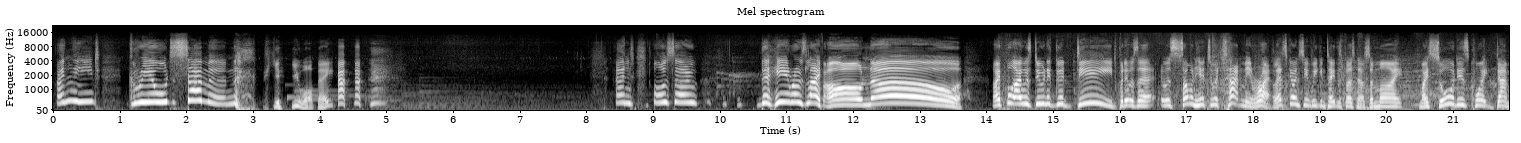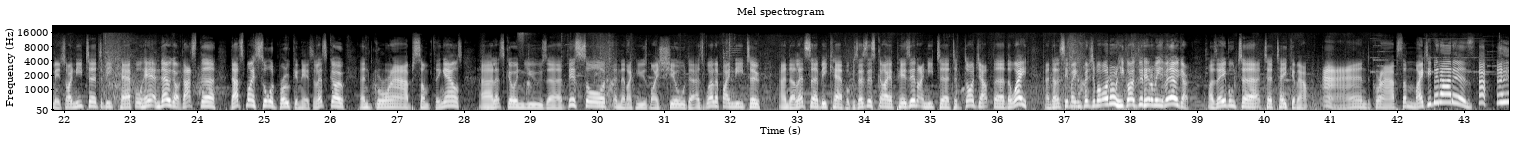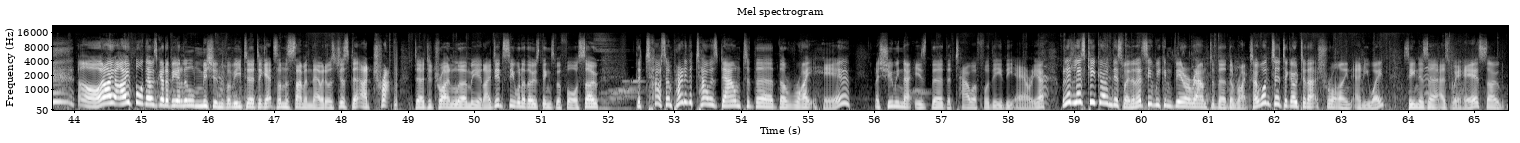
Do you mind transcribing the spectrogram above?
I need grilled salmon. you, you what, mate? And also, the hero's life. Oh no! I thought I was doing a good deed, but it was a it was someone here to attack me. Right, let's go and see if we can take this person out. So my my sword is quite damaged, so I need to, to be careful here. And there we go. That's the that's my sword broken here. So let's go and grab something else. Uh, let's go and use uh, this sword, and then I can use my shield as well if I need to. And uh, let's uh, be careful, because as this guy appears in, I need to, to dodge out the, the way. And uh, let's see if I can finish him off. Oh no, he got a good hit on me, but there we go. I was able to, to take him out and grab some mighty bananas. oh, I, I thought there was going to be a little mission for me to, to get some salmon there, but it was just a, a trap to, to try and lure me in. I did see one of those things before. So the tower, so apparently the tower's down to the, the right here. Assuming that is the, the tower for the, the area. Well, let, us keep going this way. Then let's see if we can veer around to the, the right. So I wanted to go to that shrine anyway, seeing as, uh, as we're here. So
